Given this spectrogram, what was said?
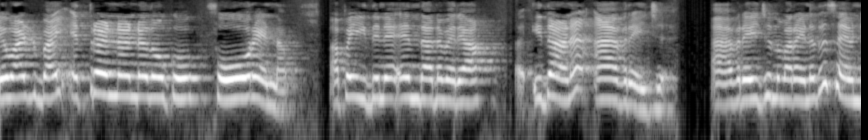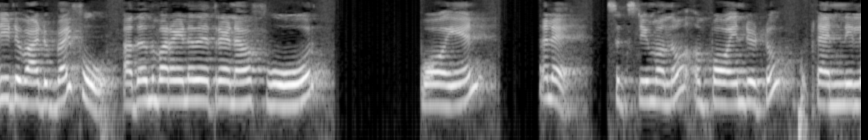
ഡിവൈഡ് ബൈ എത്ര എണ്ണം ഉണ്ട് നോക്കൂ? ഫോർ എണ്ണം. അപ്പൊ ഇതിന് എന്താണ് വരിക? ഇതാണ് ആവറേജ് ആവറേജ് എന്ന് പറയുന്നത് സെവന്റി ഡിവൈഡ് ബൈ ഫോർ അതെന്ന് പറയുന്നത് എത്രയാണ്? ഫോർ പോയിന്റ് അല്ലെ? സിക്സ്റ്റീൻ വന്നു പോയിന്റ് ഇട്ടു. ടെന്നിൽ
